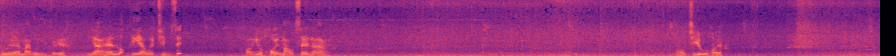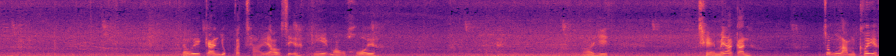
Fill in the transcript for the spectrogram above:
会卖玩具啊！ 而家喺落去又會潛色。看要海茅線啦。我知好去！有啲間肉骨茶啲後先啊，見冇開啊！啊，依前面一間中南區啊，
